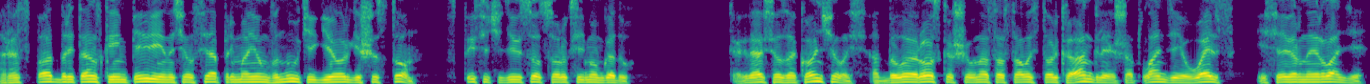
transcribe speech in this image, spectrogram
Распад Британской империи начался при моем внуке Георге VI в 1947 году. Когда все закончилось, от былой роскоши у нас осталась только Англия, Шотландия, Уэльс и Северная Ирландия,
